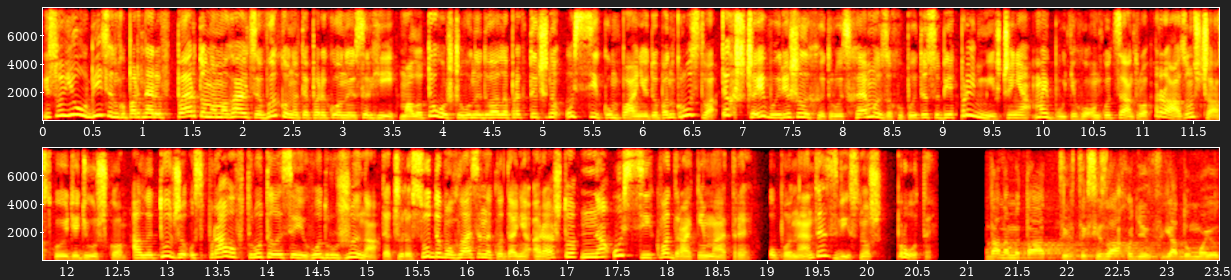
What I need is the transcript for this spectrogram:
І свою обіцянку партнери вперто намагаються виконати, переконує Сергій. Мало того, що вони довели практично усі компанії до банкрутства, так ще й вирішили хитрою схемою захопити собі приміщення майбутнього онкоцентру разом з часткою дядюшко. Але тут же у справу втрутилася його дружина, та через суд домоглася накладання арешту на усі квадратні метри. Опоненти, звісно ж, проти. Дана мета цих цих всіх заходів, я думаю,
